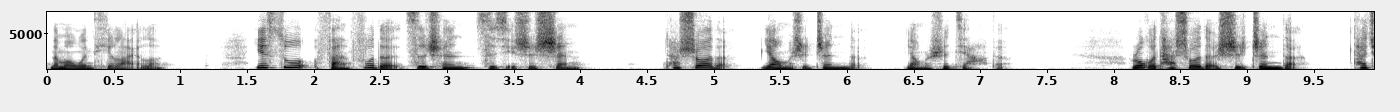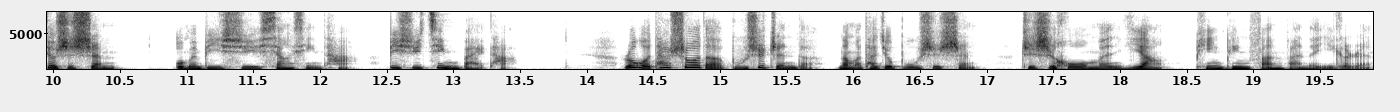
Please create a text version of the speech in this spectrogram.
那么问题来了，耶稣反复的自称自己是神，他说的要么是真的，要么是假的。如果他说的是真的，他就是神，我们必须相信他，必须敬拜他。如果他说的不是真的，那么他就不是神，只是和我们一样平平凡凡的一个人。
